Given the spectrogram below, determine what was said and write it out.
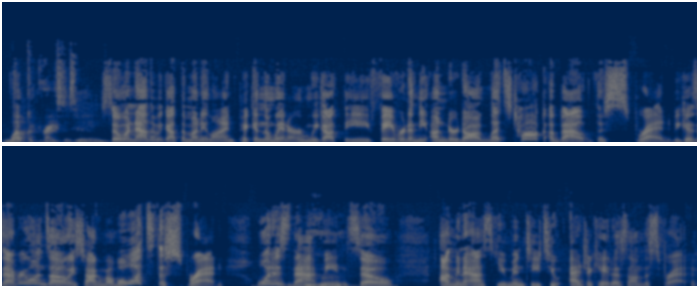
what the prices mean. So now that we got the money line, picking the winner, we got the favorite and the underdog. Let's talk about the spread because everyone's always talking about, well, what's the spread? What does that Mhm. mean? So I'm going to ask you, Minty, to educate us on the spread.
